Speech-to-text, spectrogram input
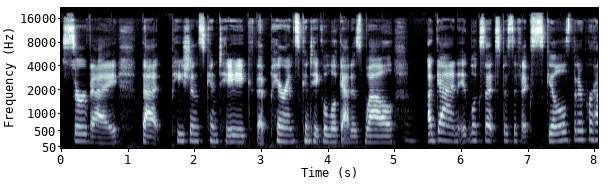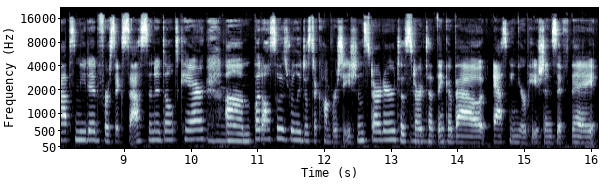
survey that patients can take, that parents can take a look at as well. Mm-hmm. Again, it looks at specific skills that are perhaps needed for success in adult care, mm-hmm. um, but also is really just a conversation starter to start mm-hmm. to think about asking your patients if they,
